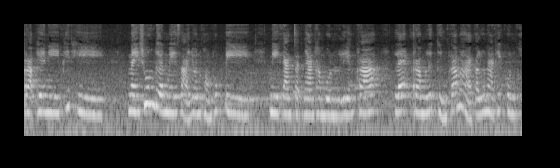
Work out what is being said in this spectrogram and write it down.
ประเพณีพิธี ในช่วงเดือนเมษายนของทุกปี มีการจัดงานทำบุญเลี้ยงพระ และรำลึกถึงพระมหากรุณาธิคุณข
